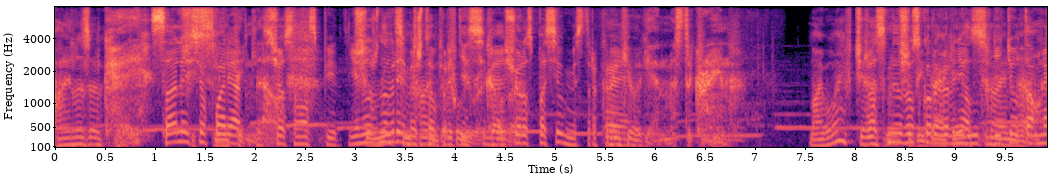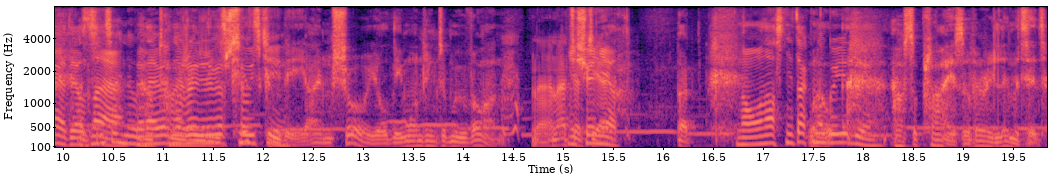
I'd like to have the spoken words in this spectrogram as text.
Okay. Салли все в порядке, сейчас она спит. Ей нужно время, чтобы прийти в себя. Еще раз спасибо, мистер Крейн. Жасмин Jasmine уже should be скоро вернется. time Дитя now. утомляет, я And since I знаю. know Ты, наверное, уже рвешься уйти. can be, I'm sure you'll be wanting to move on. No, not just Еще yet. нет. But Но у нас не так well, много еды. our supplies are very limited.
